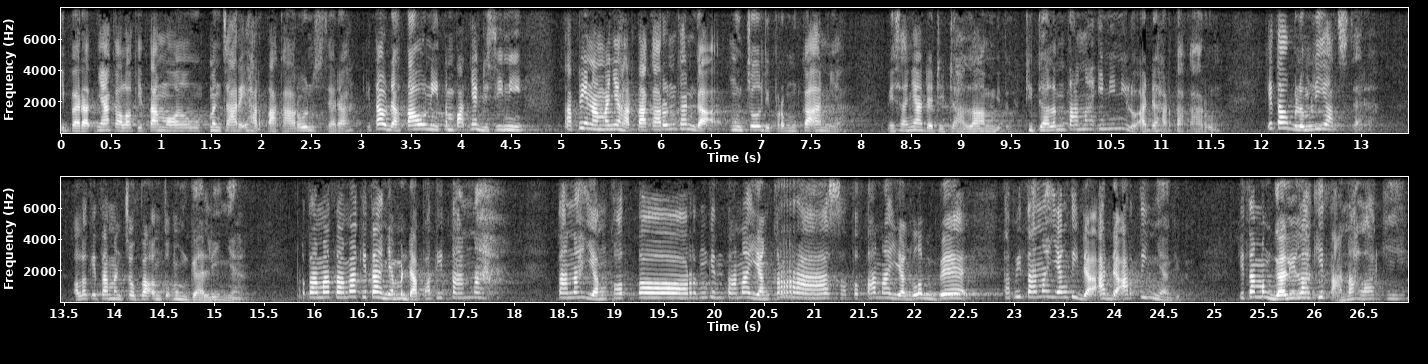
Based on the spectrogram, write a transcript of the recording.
Ibaratnya kalau kita mau mencari harta karun, saudara, kita udah tahu nih tempatnya di sini. Tapi namanya harta karun kan nggak muncul di permukaan ya. Misalnya ada di dalam gitu. Di dalam tanah ini nih loh ada harta karun. Kita belum lihat saudara. Kalau kita mencoba untuk menggalinya. Pertama-tama kita hanya mendapati tanah. Tanah yang kotor, mungkin tanah yang keras atau tanah yang lembek. Tapi tanah yang tidak ada artinya gitu. Kita menggali lagi tanah lagi.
